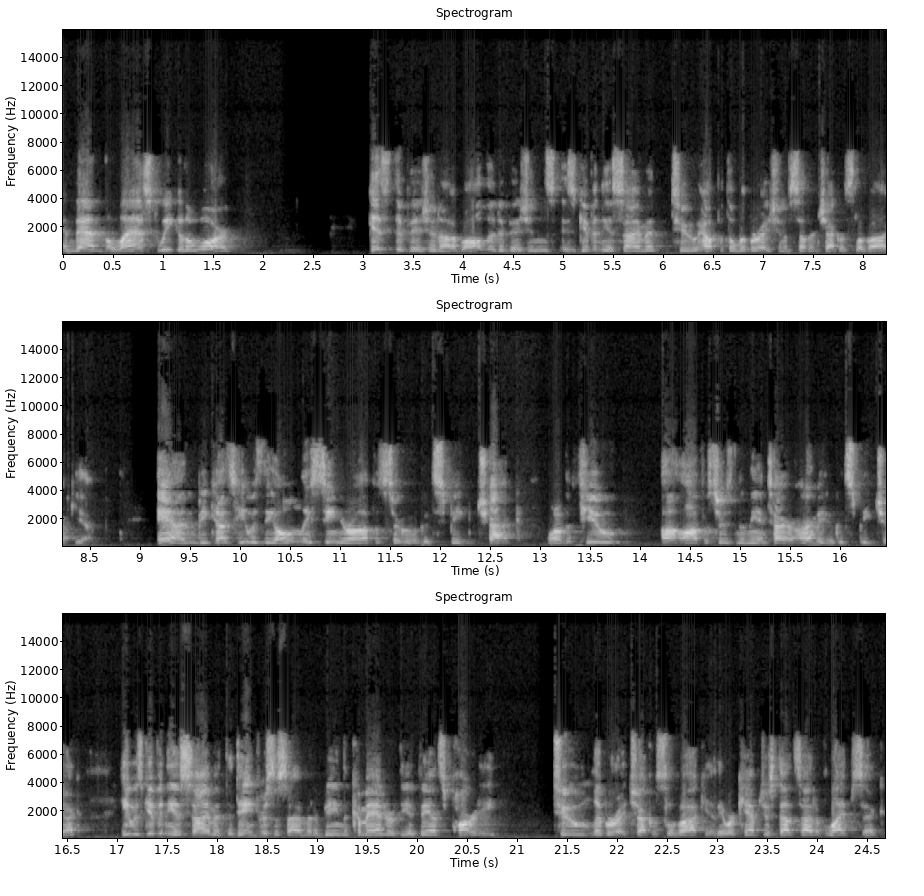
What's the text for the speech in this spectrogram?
And then the last week of the war, his division, out of all the divisions, is given the assignment to help with the liberation of southern Czechoslovakia. And because he was the only senior officer who could speak Czech, one of the few uh, officers in the entire army who could speak Czech, he was given the assignment, the dangerous assignment of being the commander of the advance party to liberate Czechoslovakia. They were camped just outside of Leipzig,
